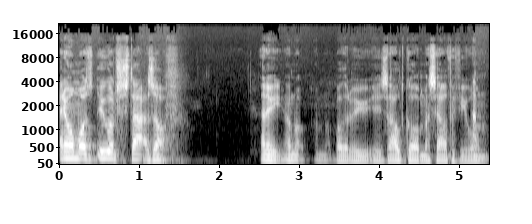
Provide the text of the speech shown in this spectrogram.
anyone wants who wants to start us off? Anyway, I'm not. I'm not bothered who it is. I'll go myself if you want.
